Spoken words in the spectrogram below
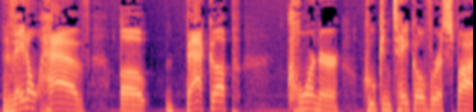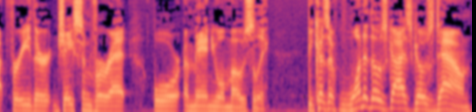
they don't have a backup corner who can take over a spot for either Jason Verrett or Emmanuel Moseley. Because if one of those guys goes down,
